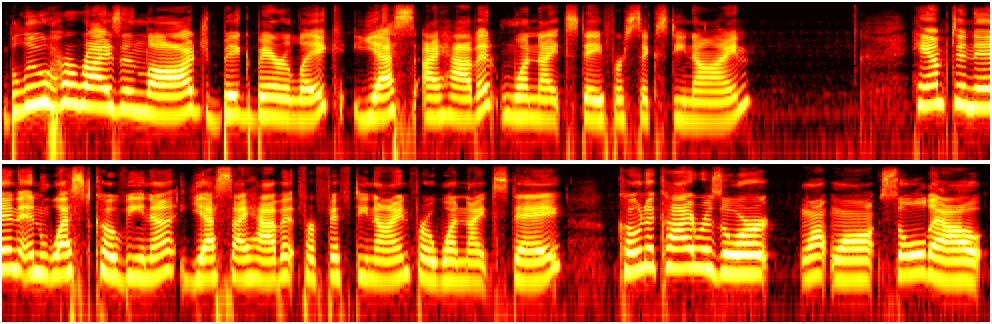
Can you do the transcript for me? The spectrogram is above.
Blue Horizon Lodge, Big Bear Lake. Yes, I have it. One night stay for 69. Hampton Inn in West Covina. Yes, I have it for 59 for a one night stay. Kona Kai Resort. Wah wah. Sold out.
